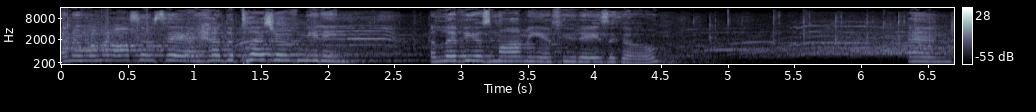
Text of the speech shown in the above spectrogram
And I want to also say I had the pleasure of meeting Olivia's mommy a few days ago. And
